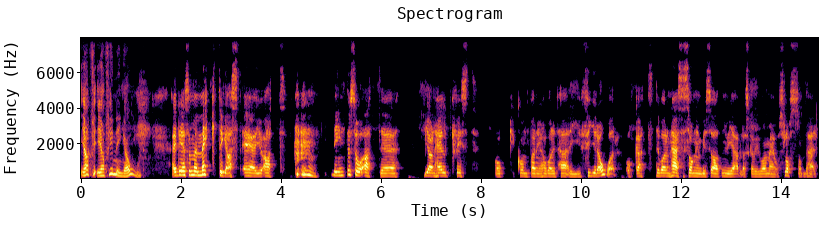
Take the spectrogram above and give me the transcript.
jag, jag finner inga ord. det som är mäktigast är ju att det är inte så att eh, Björn Hellkvist och kompani har varit här i fyra år och att det var den här säsongen vi sa att nu jävlar ska vi vara med och slåss om det här.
